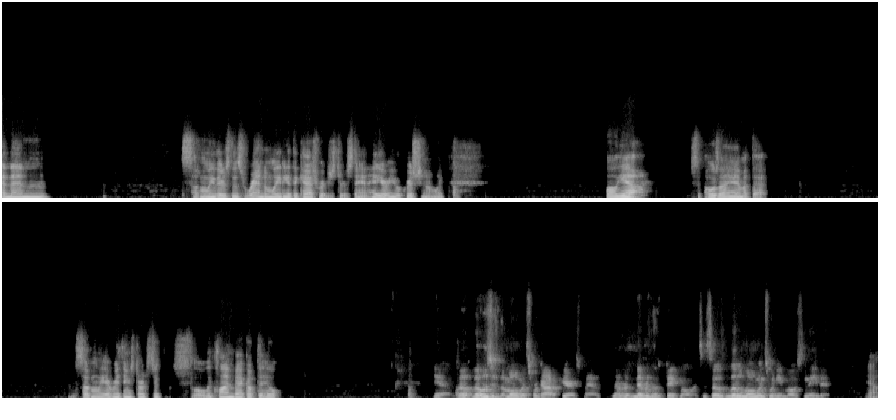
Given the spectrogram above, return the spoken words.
And then suddenly there's this random lady at the cash register saying, Hey, are you a Christian? I'm like, Well, yeah, suppose I am at that. And suddenly everything starts to slowly climb back up the hill. Yeah, tho- those are the moments where God appears, man. Never, never those big moments. It's those little moments when you most need it. Yeah.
